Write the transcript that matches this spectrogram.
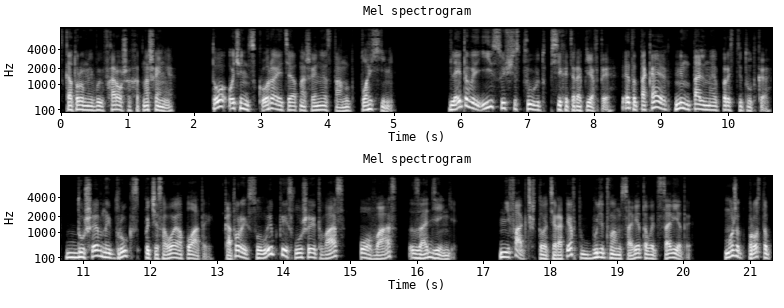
с которыми вы в хороших отношениях, то очень скоро эти отношения станут плохими. Для этого и существуют психотерапевты. Это такая ментальная проститутка, душевный друг с почасовой оплатой, который с улыбкой слушает вас о вас за деньги. Не факт, что терапевт будет вам советовать советы. Может, просто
